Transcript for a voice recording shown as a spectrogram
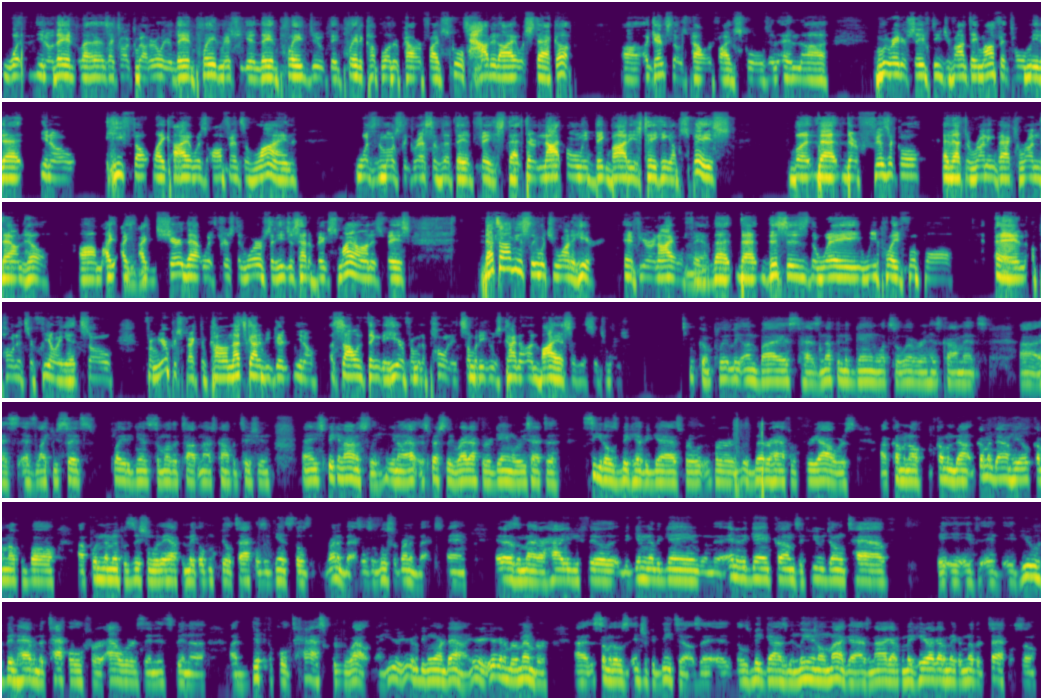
what you know they had as i talked about earlier they had played michigan they had played duke they'd played a couple other power five schools how did iowa stack up uh, against those Power Five schools. And, and uh, Blue Raider safety Jovante Moffatt told me that you know he felt like Iowa's offensive line was the most aggressive that they had faced. That they're not only big bodies taking up space, but that they're physical and that the running backs run downhill. Um, I, I, I, shared that with Tristan Wirfs, and he just had a big smile on his face. That's obviously what you want to hear if you're an Iowa fan mm-hmm. that that this is the way we play football and opponents are feeling it. So from your perspective, Colin, that's got to be good, you know, a solid thing to hear from an opponent, somebody who's kind of unbiased in this situation. Completely unbiased, has nothing to gain whatsoever in his comments. Uh, as, as like you said, it's played against some other top-notch competition, and he's speaking honestly. You know, especially right after a game where he's had to see those big heavy guys for for the better half of three hours. Uh, coming off, coming down, coming downhill, coming off the ball, uh, putting them in position where they have to make open field tackles against those running backs, those elusive running backs. And it doesn't matter how you feel at the beginning of the game, when the end of the game comes, if you don't have, if if, if you've been having to tackle for hours and it's been a, a difficult task throughout, and you're you're going to be worn down. You're you're going to remember uh, some of those intricate details. Uh, uh, those big guys have been leaning on my guys, and now I got to make here. I got to make another tackle. So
